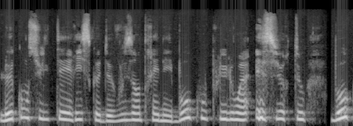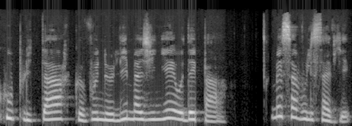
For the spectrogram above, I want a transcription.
Le consulter risque de vous entraîner beaucoup plus loin et surtout beaucoup plus tard que vous ne l'imaginiez au départ. Mais ça, vous le saviez.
